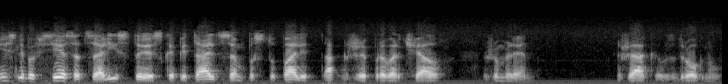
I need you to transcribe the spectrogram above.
«Если бы все социалисты с капитальцем поступали так же», — проворчал Жумлен. Жак вздрогнул.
